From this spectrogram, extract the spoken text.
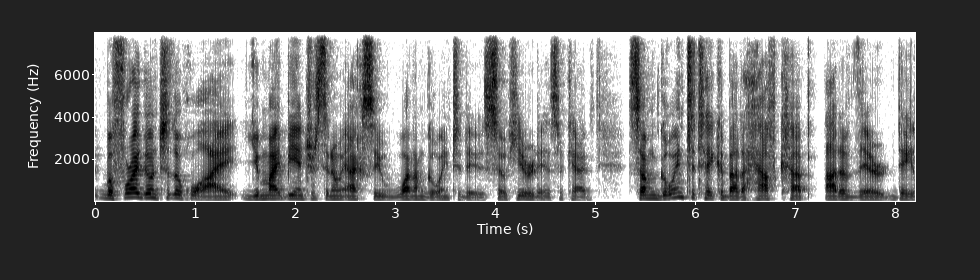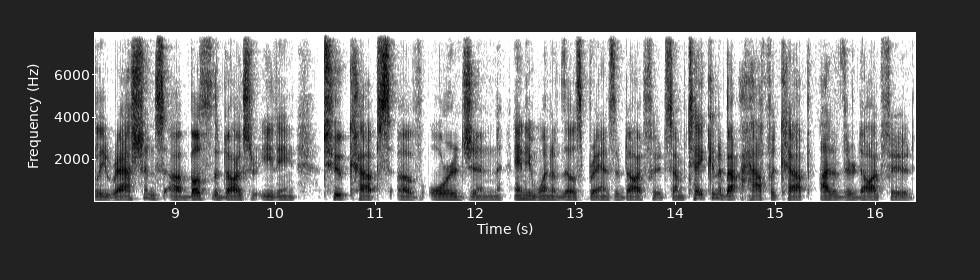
Before I go into the why, you might be interested in actually what I'm going to do. So here it is, okay? So I'm going to take about a half cup out of their daily rations. Uh, both of the dogs are eating two cups of Orijen, any one of those brands of dog food. So I'm taking about half a cup out of their dog food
